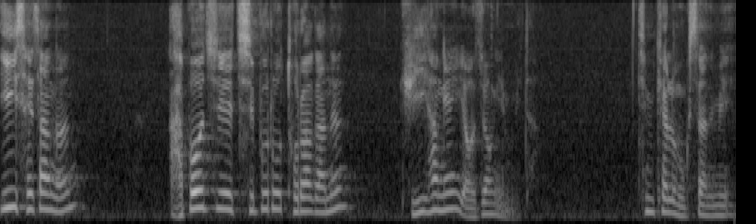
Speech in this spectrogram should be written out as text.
이 세상은 아버지의 집으로 돌아가는 귀향의 여정입니다. 팀켈러 목사님이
